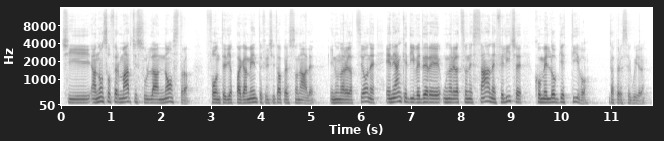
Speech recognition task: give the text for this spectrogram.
ci, a non soffermarci sulla nostra fonte di appagamento e felicità personale in una relazione e neanche di vedere una relazione sana e felice come l'obiettivo da perseguire.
